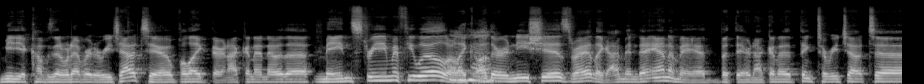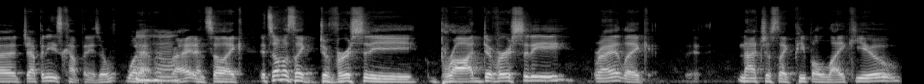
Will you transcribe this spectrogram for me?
media companies and whatever to reach out to, but like they're not going to know the mainstream, if you will, or like mm-hmm. other niches, right? Like I'm into anime, but they're not going to think to reach out to Japanese companies or whatever, mm-hmm. right? And so like it's almost like diversity, broad diversity, right? Like not just like people like you,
